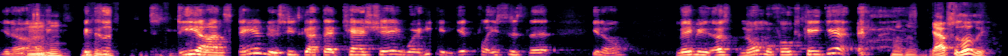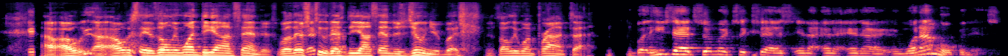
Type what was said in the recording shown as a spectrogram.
you know i mean mm-hmm. because Deion Sanders, he's got that cachet where he can get places that, you know, maybe us normal folks can't get. mm-hmm. Absolutely. I, I, I, always say there's only one Deion Sanders. Well, there's that's two. Right. There's Deion Sanders Jr., but there's only one prime time. but he's had so much success, and I, and and, I, and what I'm hoping is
